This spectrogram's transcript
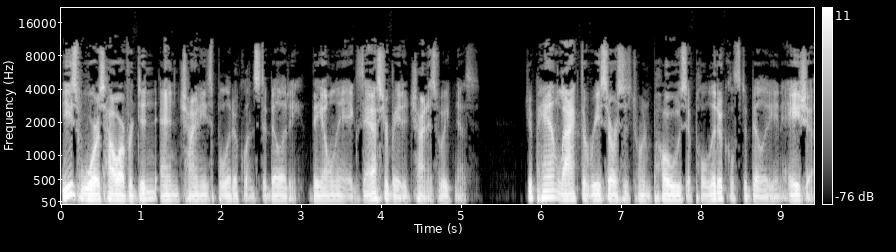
These wars, however, didn't end Chinese political instability, they only exacerbated China's weakness. Japan lacked the resources to impose a political stability in Asia.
